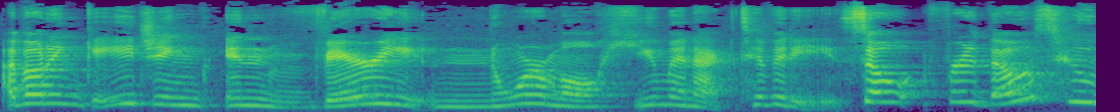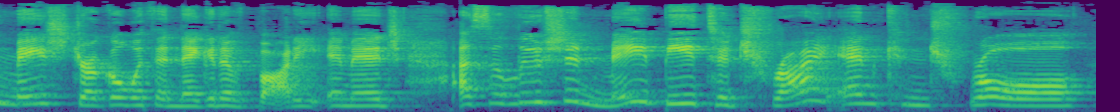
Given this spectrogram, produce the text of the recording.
about engaging in very normal human activities. So for those who may struggle with a negative body image, a solution may be to try and control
